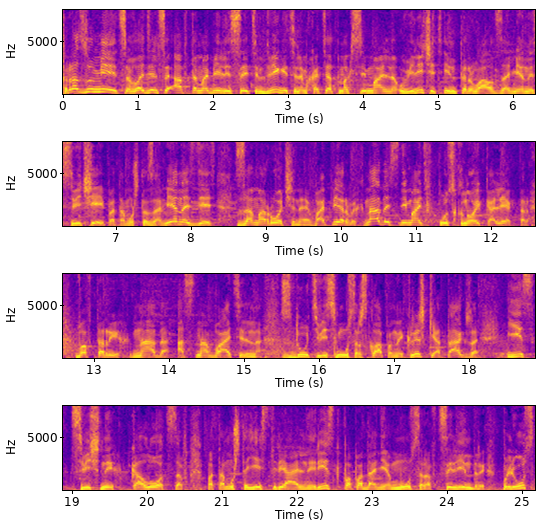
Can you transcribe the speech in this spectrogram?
Разумеется, владельцы автомобилей с этим двигателем хотят максимально увеличить интервал замены свечей, потому что замена здесь замороченная. Во-первых, надо снимать впускной коллектор. Во-вторых, надо основательно сдуть весь мусор с клапанной крышки, а также из свечных колодцев, потому что есть реальный риск попадания мусора в цилиндры. Плюс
